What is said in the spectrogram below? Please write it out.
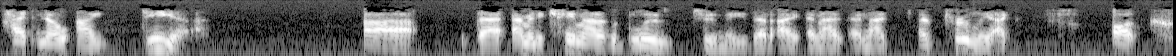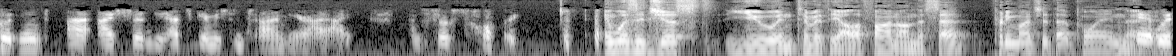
had no idea uh, that. I mean, it came out of the blue to me that I and I and I, I truly I uh, couldn't. I, I said you have to give me some time here. I, I I'm so sorry. And was it just you and Timothy Olyphant on the set, pretty much at that point? It was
